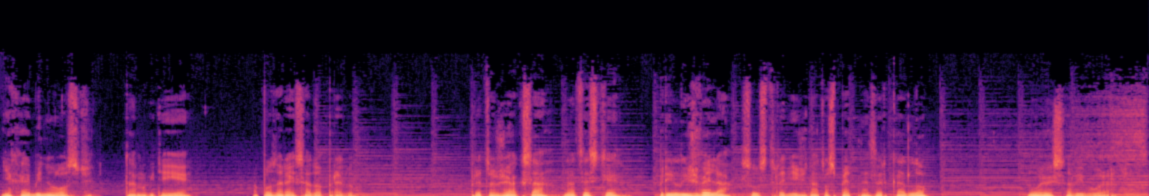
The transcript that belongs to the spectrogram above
Nechaj minulosť tam, kde je a pozeraj sa dopredu. Pretože ak sa na ceste príliš veľa sústredíš na to spätné zrkadlo, môžeš sa vybúrať.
